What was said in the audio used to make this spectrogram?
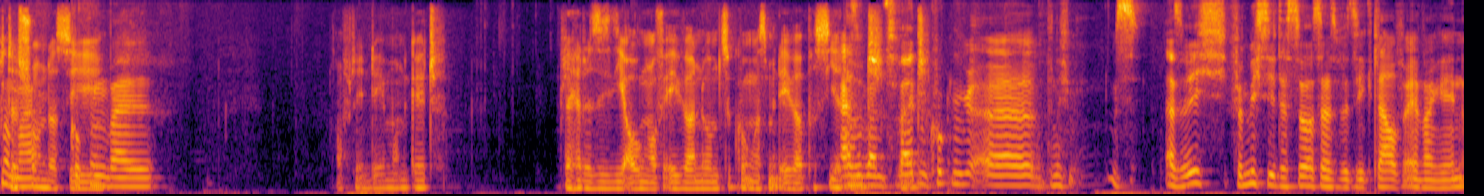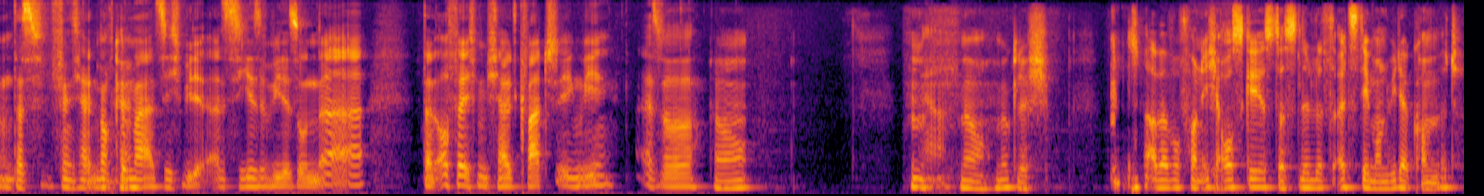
dachte noch mal schon, dass sie gucken, weil auf den Dämon geht. Vielleicht hatte sie die Augen auf Ava, nur um zu gucken, was mit Ava passiert. Also Und- beim zweiten Gucken äh, bin ich. Also ich, für mich sieht das so aus, als würde sie klar auf Elva gehen und das finde ich halt noch Okay. dümmer, als ich wieder, als hier so wieder so ein, äh, dann opfer ich mich halt Quatsch irgendwie. Also, Ja. Hm, ja. ja, möglich. Aber wovon ich ausgehe, ist, dass Lilith als Dämon wiederkommen wird.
